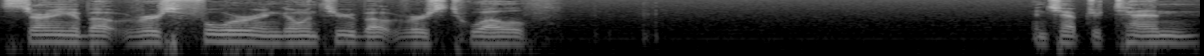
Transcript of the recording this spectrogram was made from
starting about verse 4 and going through about verse 12. And chapter 10,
